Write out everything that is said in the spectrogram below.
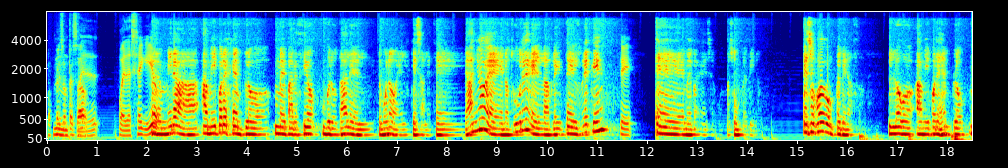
los pesos mm, pesados. seguir. Pero mira, a, mí, por ejemplo, me pareció brutal el, bueno, el que sale este año, eh, en octubre, el la Playtale Wrecking. Sí. Eh, me ese juego es un pepino. Ese juego es un pepinazo. Luego, a mí, por ejemplo, mm,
